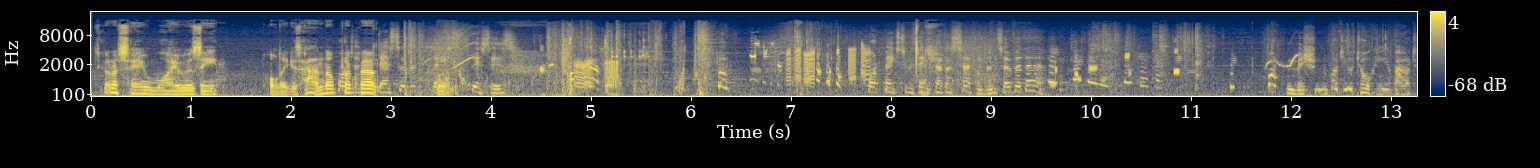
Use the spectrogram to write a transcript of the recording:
It's gonna say, why was he holding his hand up what like a that? place this is. What makes you think there are settlements over there? What mission? What are you talking about?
